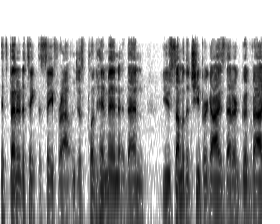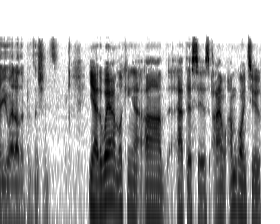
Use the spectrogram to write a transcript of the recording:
it's better to take the safe route and just put him in than use some of the cheaper guys that are good value at other positions. Yeah, the way I'm looking at uh, at this is I'm, I'm going to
